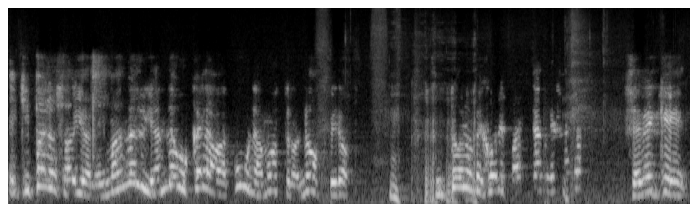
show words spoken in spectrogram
Equipar los aviones y mandalo y anda a buscar la vacuna, monstruo. No, pero en todos los mejores países se ve que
